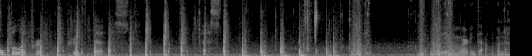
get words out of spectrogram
Oh, bulletproof proof vest. Vest. Oh, yeah, I'm wearing that one.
